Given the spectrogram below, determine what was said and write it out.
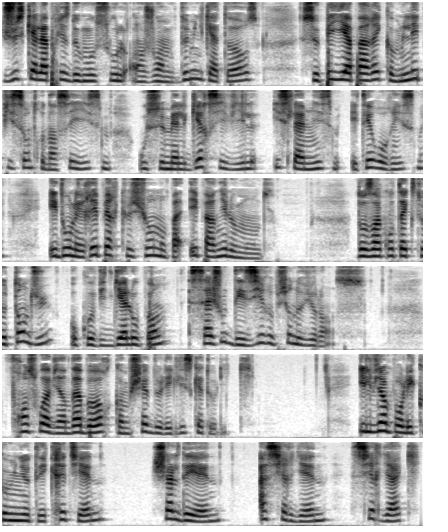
jusqu'à la prise de Mossoul en juin 2014, ce pays apparaît comme l'épicentre d'un séisme où se mêlent guerre civile, islamisme et terrorisme, et dont les répercussions n'ont pas épargné le monde. Dans un contexte tendu, au Covid galopant, s'ajoutent des irruptions de violence. François vient d'abord comme chef de l'Église catholique. Il vient pour les communautés chrétiennes, chaldéennes, assyriennes, syriaques,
